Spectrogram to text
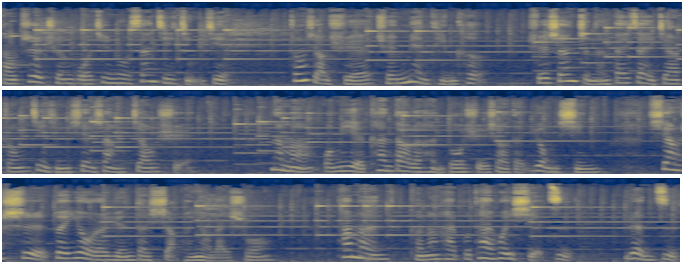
导致全国进入三级警戒，中小学全面停课，学生只能待在家中进行线上教学。那么，我们也看到了很多学校的用心，像是对幼儿园的小朋友来说，他们可能还不太会写字、认字，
